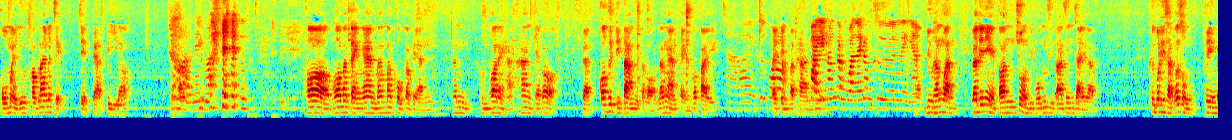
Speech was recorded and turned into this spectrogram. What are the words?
ผมอายุท็อปไลน์มาเจ็ด เจ็ดแปดปีแล้วนะครับอ่าในมาพ่อพ่อมาแต่งงานมามาคบกับแบรนด์ท่านคุณพ่อในห้างแกก็แบบก็คือติดตามอยู่ตลอดแล้วงานแต่งก็ไป ใช่คือพ่อไปเป็นประธานไปทั้งกลางวันและกลางคืนอะไรเงี้คยรับอยู่ทั้งวัน แล้วที่นี่ตอนช่วงที่ผมสีตาสินใจแบบ คือบริษัทก็ส่งเพลงไป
